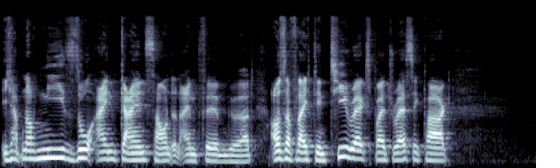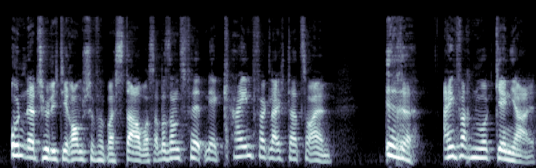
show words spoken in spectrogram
Ich habe noch nie so einen geilen Sound in einem Film gehört. Außer vielleicht den T-Rex bei Jurassic Park. Und natürlich die Raumschiffe bei Star Wars. Aber sonst fällt mir kein Vergleich dazu ein. Irre. Einfach nur genial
